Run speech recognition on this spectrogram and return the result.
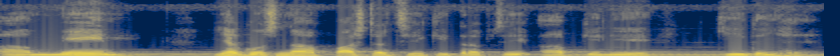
आमेन। यह घोषणा पास्टर जी की तरफ़ से आपके लिए की गई है।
